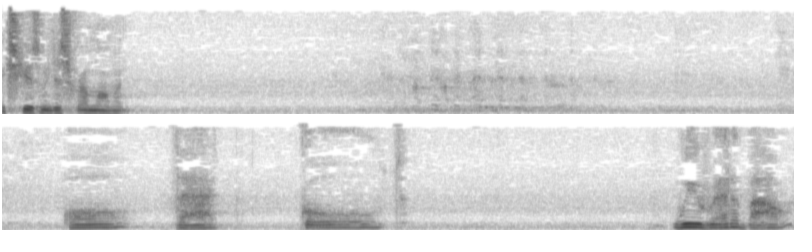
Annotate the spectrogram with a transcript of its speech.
Excuse me just for a moment. All that gold we read about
